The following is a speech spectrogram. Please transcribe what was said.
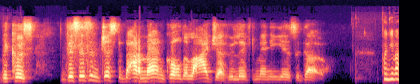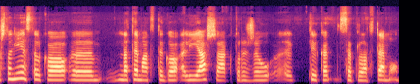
Because this isn't just about a man called Elijah who lived many years ago. Ponieważ to nie jest tylko y, na temat tego Eliasza, który żył y, kilkaset lat temu.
